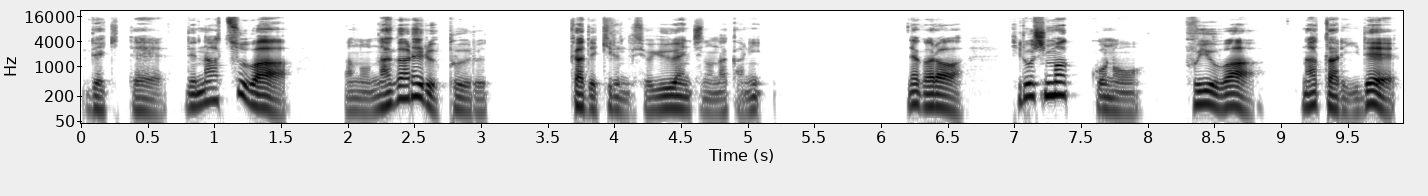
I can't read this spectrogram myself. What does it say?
できて、で、夏は、あの、流れるプールっができるんですよ、遊園地の中に。だから、広島っ子の冬はナタリーで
